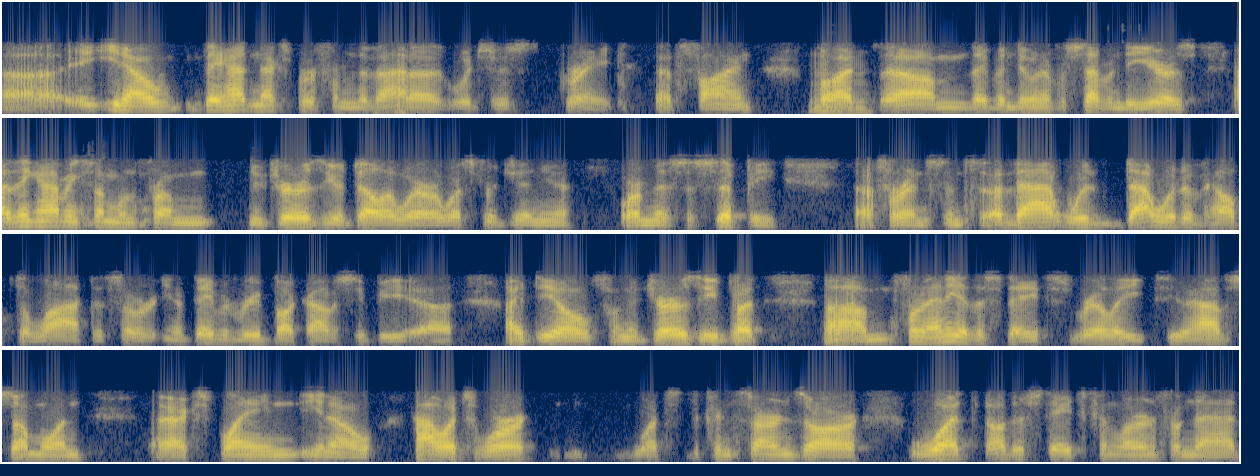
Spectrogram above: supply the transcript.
Uh, you know, they had an expert from Nevada, which is great. That's fine. Mm-hmm. But um, they've been doing it for 70 years. I think having someone from New Jersey or Delaware or West Virginia or Mississippi, uh, for instance, uh, that would that would have helped a lot. To sort of, you know, David Rebuck obviously be uh, ideal from New Jersey, but um, from any of the states, really, to have someone uh, explain, you know, how it's worked, what the concerns are, what other states can learn from that.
